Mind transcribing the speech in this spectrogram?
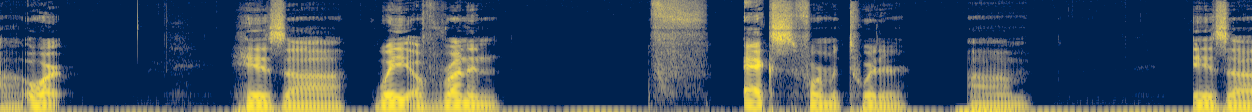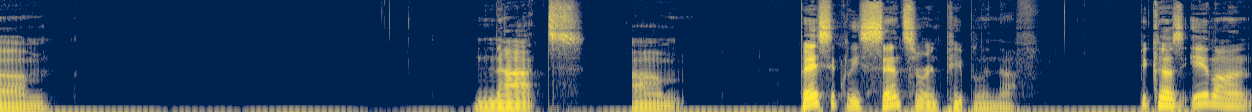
uh, or his uh way of running X former Twitter um is um not um basically censoring people enough. Because Elon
